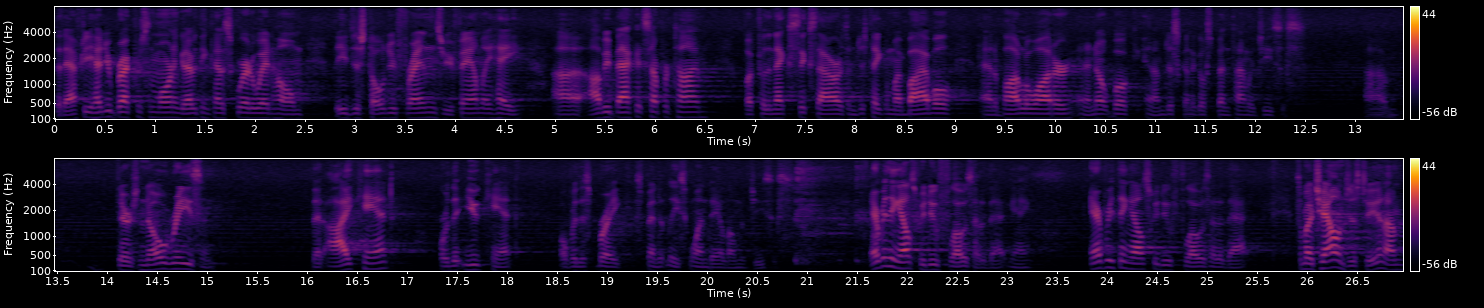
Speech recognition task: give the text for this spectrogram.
That after you had your breakfast in the morning, got everything kind of squared away at home, that you just told your friends or your family, hey, uh, I'll be back at supper time, but for the next six hours, I'm just taking my Bible and a bottle of water and a notebook, and I'm just going to go spend time with Jesus. Um, there's no reason that I can't or that you can't, over this break, spend at least one day alone with Jesus. Everything else we do flows out of that, gang. Everything else we do flows out of that. So my challenge is to you, and I'm,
